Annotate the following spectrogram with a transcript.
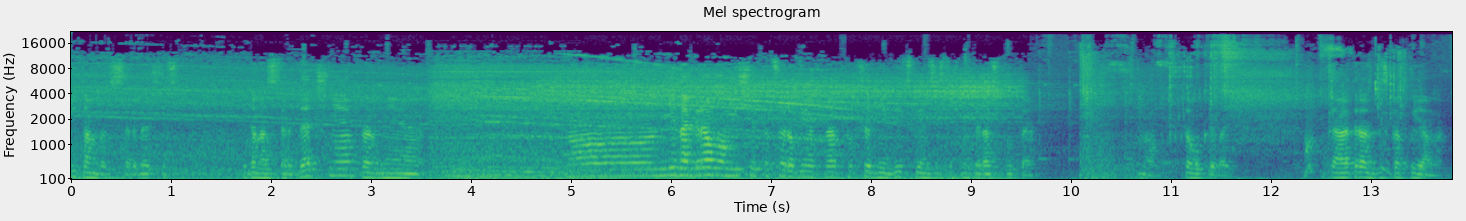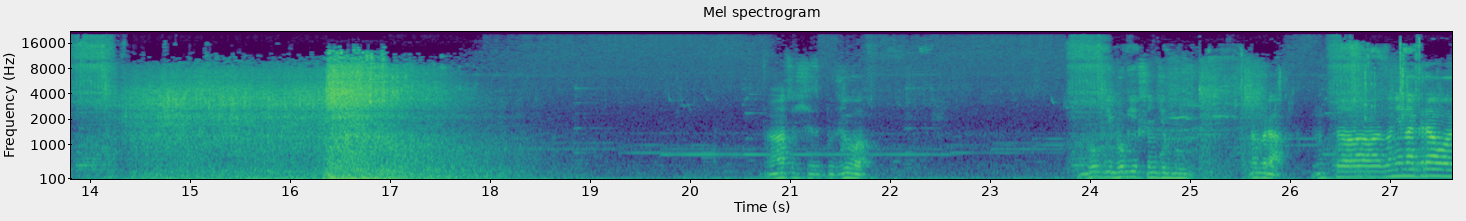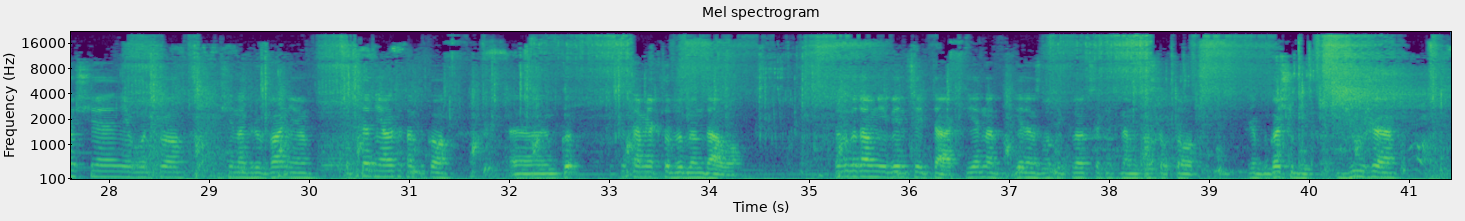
Witam Was serdecznie. Witam Was serdecznie. Pewnie. No. Nie nagrało mi się to, co robiłem na poprzedniej edycji, więc jesteśmy teraz tutaj. No, co ukrywać. Okay, ale teraz wyskakujemy. A, coś się zburzyło. Bugi, bugi, wszędzie bugi. Dobra, no to no nie nagrało się, nie włączyło się nagrywanie poprzednie, ale to tam tylko e, pytam jak to wyglądało. To wyglądało mniej więcej tak. Jedna, jeden złoty klocek jak nam został to, żeby gościu był w dziurze,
